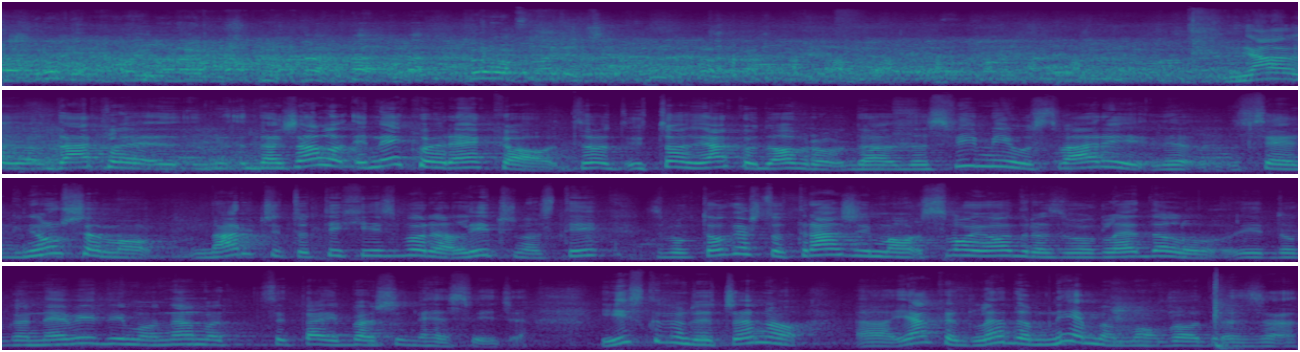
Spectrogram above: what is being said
Za drugog koji ima najviše. Prvog sledećeg. Ja, dakle, nažalost, neko je rekao, to, to je jako dobro, da, da svi mi u stvari se gnjušamo, naročito tih izbora ličnosti, zbog toga što tražimo svoj odraz u ogledalu i dok ga ne vidimo, nama se taj baš i ne sviđa. I iskreno rečeno, ja kad gledam, nema mog odraza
